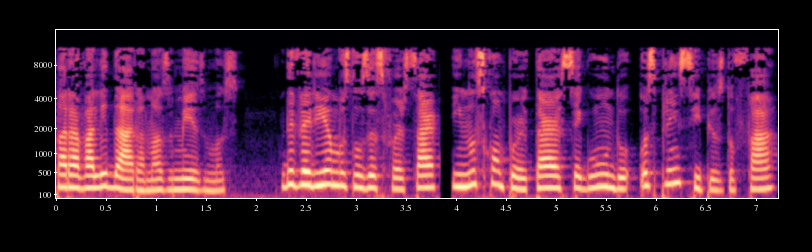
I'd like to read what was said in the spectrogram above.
para validar a nós mesmos. Deveríamos nos esforçar em nos comportar segundo os princípios do Fá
